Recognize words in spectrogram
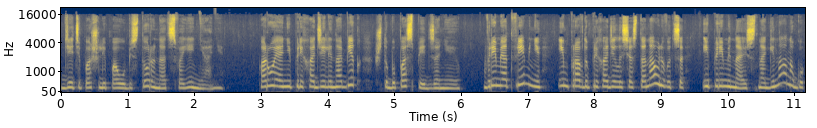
Дети пошли по обе стороны от своей няни. Порой они переходили на бег, чтобы поспеть за нею. Время от времени им, правда, приходилось останавливаться и, переминаясь с ноги на ногу,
